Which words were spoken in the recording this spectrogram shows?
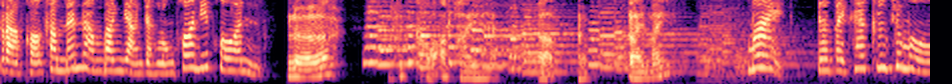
กราบขอคำแนะนำบางอย่างจากหลวงพ่อนิพนธ์เหรอ ขออภัยฮะเออเอ่อไกลไหม ไม่ เดินไปแค่ครึ่งชั่วโมง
